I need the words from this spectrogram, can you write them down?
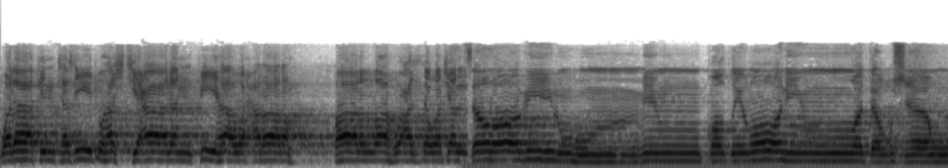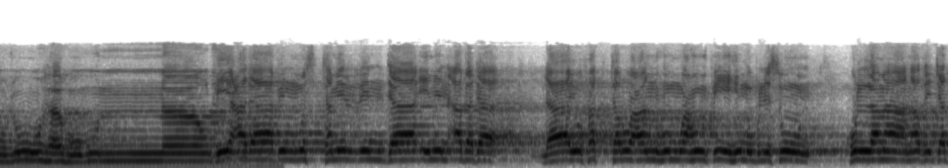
ولكن تزيدها اشتعالا فيها وحرارة. قال الله عز وجل سرابيلهم من قطران وتغشى وجوههم النار. في عذاب مستمر دائم ابدا لا يفتر عنهم وهم فيه مبلسون. كلما نضجت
